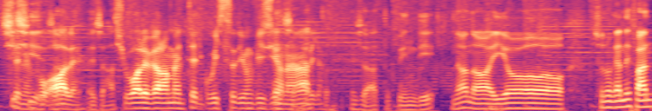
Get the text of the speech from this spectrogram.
Sì, ce sì, ne esatto, vuole. esatto. Ci vuole veramente il guizzo di un visionario. Esatto, esatto, quindi no, no, io sono un grande fan.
